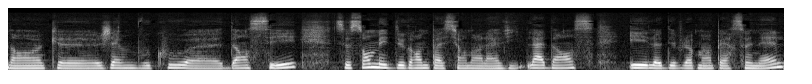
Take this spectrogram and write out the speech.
Donc, euh, j'aime beaucoup euh, danser. Ce sont mes deux grandes passions dans la vie, la danse et le développement personnel.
